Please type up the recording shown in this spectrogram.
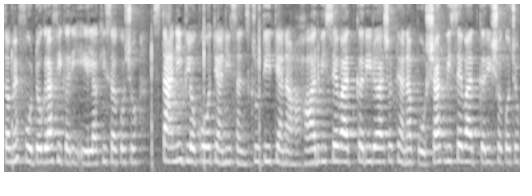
તમે ફોટોગ્રાફી કરી એ લખી શકો છો. સ્થાનિક લોકો ત્યાંની સંસ્કૃતિ, ત્યાંના આહાર વિશે વાત કરી રહ્યા છો, ત્યાંના પોશાક વિશે વાત કરી શકો છો.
